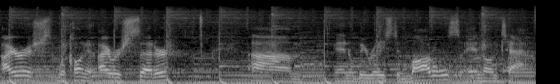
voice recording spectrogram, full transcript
Irish, we're calling it Irish Setter. Um, and it'll be released in bottles and on tap.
